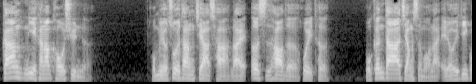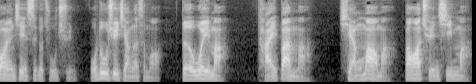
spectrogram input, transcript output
刚刚你也看到扣讯了。我们有做一趟价差，来二十号的惠特，我跟大家讲什么？来，LED 光源件是个族群，我陆续讲了什么？德威嘛，台半嘛，强茂嘛，包括全新嘛。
